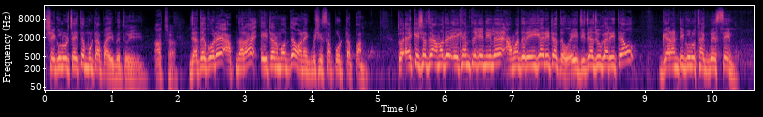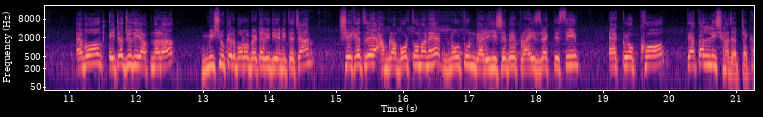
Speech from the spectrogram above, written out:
সেগুলোর চাইতে মোটা পাইবে তৈরি আচ্ছা। যাতে করে আপনারা এইটার মধ্যে অনেক বেশি সাপোর্টটা পান। তো একই সাথে আমাদের এখান থেকে নিলে আমাদের এই গাড়িটাতেও এই জিজাজু গাড়িতেও গ্যারান্টিগুলো থাকবে সেম এবং এটা যদি আপনারা মিশুকের বড় ব্যাটারি দিয়ে নিতে চান সেক্ষেত্রে আমরা বর্তমানে নতুন গাড়ি হিসেবে প্রাইস রাখতেছি এক লক্ষ তেতাল্লিশ হাজার টাকা।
